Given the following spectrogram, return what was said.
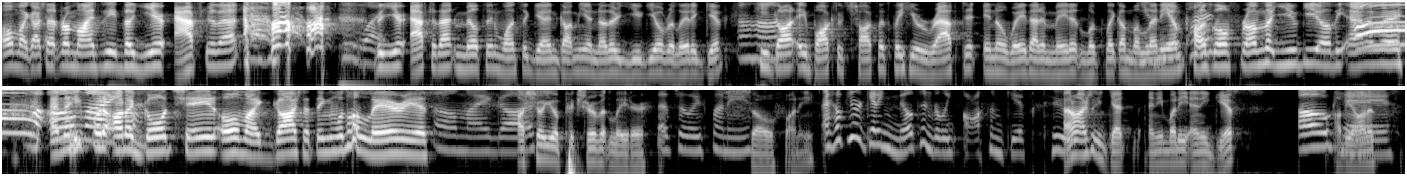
Oh my gosh, that reminds me. The year after that, What? the year after that, Milton once again got me another Yu-Gi-Oh related gift. Uh-huh. He got a box of chocolates, but he wrapped it in a way that it made it look like a Millennium card? puzzle from Yu-Gi-Oh the anime. Oh, and then oh he put it on a gold chain. Oh my gosh, that thing was hilarious. oh my gosh. I'll show you a picture of it later. That's really funny. So funny. I hope you're getting Milton really awesome gifts too. I don't actually get anybody any gifts. Okay. I'll be honest.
